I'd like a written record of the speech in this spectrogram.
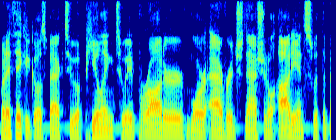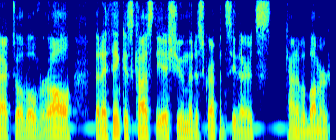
But I think it goes back to appealing to a broader, more average national audience with the Pac 12 overall that I think has caused the issue and the discrepancy there. It's kind of a bummer.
